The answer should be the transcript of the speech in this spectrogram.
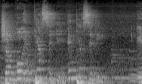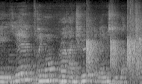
J'ai encore intercédé, intercédé. Et hier, vraiment, gloire à Dieu, elle a eu son bac.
